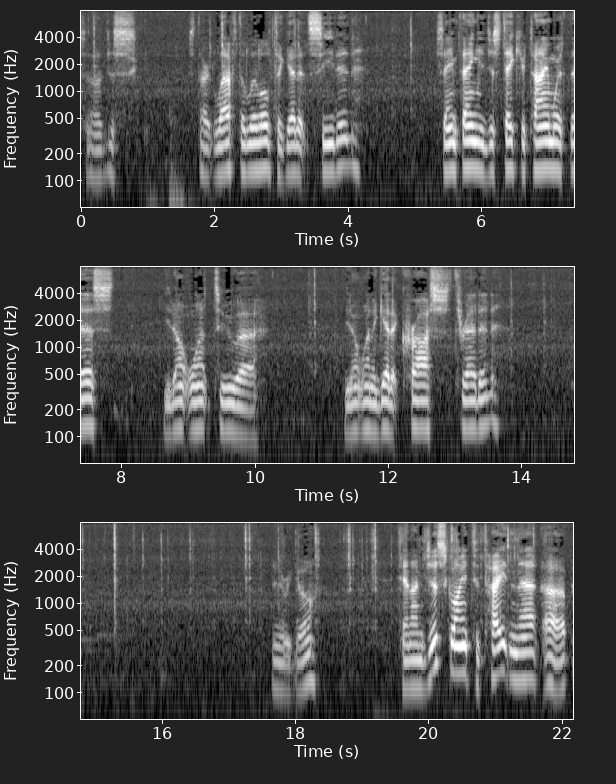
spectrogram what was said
So I'll just Start left a little to get it seated. Same thing, you just take your time with this. You don't want to uh, you don't want to get it cross threaded. There we go. And I'm just going to tighten that up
